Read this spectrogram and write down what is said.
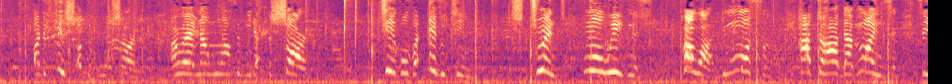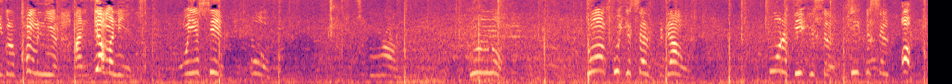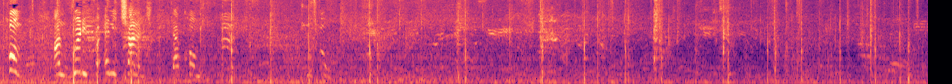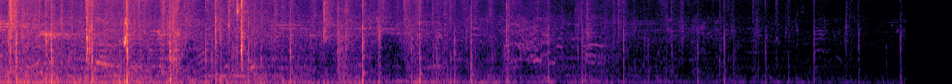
or the fish of the ocean. And right now, we want to be the shark. Take over everything. Strength, no weakness. Power, the muscle. Have to have that mindset. So you're gonna come in here and dominate. When you say, oh, something wrong. No, no, no. Don't put yourself down. Motivate yourself. Keep yourself up, pumped, and ready for any challenge that comes.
